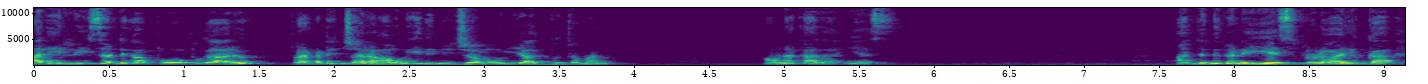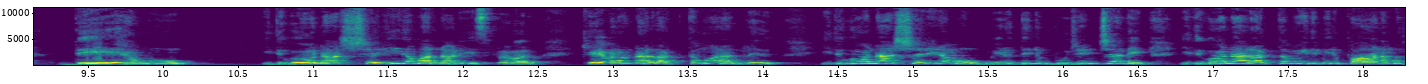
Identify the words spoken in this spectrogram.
అది రీసెంట్గా పోపు గారు ప్రకటించారు. అవును ఇది నిజము ఈ అద్భుతం అని అవునా కాదా? ఎస్ అంతెందుకండి యేసుప్రభు వారి యొక్క దేహము. ఇదిగో నా శరీరం అన్నాడు యేసుప్రవారు కేవలం నా రక్తము అని అనలేదు. ఇదిగో నా శరీరము మీరు దీన్ని భుజించండి. ఇదిగో నా రక్తము ఇది మీరు పానము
